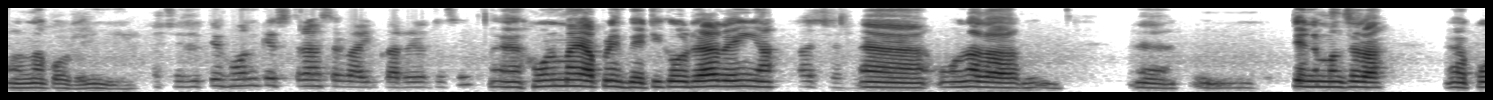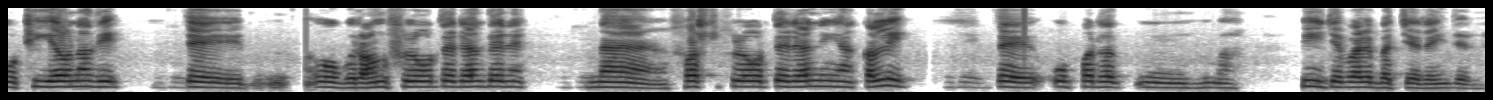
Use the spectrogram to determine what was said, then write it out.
ਉਹਨਾਂ ਕੋਲ ਰਹਿੰਦੀ ਆ। ਅੱਛਾ ਜੀ ਤੇ ਹੁਣ ਕਿਸ ਤਰ੍ਹਾਂ ਸਰਵਾਈਵ ਕਰ ਰਹੇ ਹੋ ਤੁਸੀਂ? ਅਹ ਹੁਣ ਮੈਂ ਆਪਣੀ ਬੇਟੀ ਕੋਲ ਰਹਿ ਰਹੀ ਆ। ਅੱਛਾ ਜੀ। ਉਹਨਾਂ ਦਾ ਅਹ, ਤਿੰਨ ਮੰਜ਼ਲਾ ਅਹ, ਕੋਠੀ ਹੈ ਉਹਨਾਂ ਦੀ ਜੀ, ਤੇ ਉਹ ਗਰਾਊਂਡ ਫਲੋਰ ਤੇ ਰਹਿੰਦੇ ਨੇ। ਜੀ, ਮੈਂ ਫਸਟ ਫਲੋਰ ਤੇ ਰਹਿੰਦੀ ਆ ਕੱਲੀ ਤੇ ਉੱਪਰ ਪੀਜੇ ਵਾਲੇ ਬੱਚੇ ਰਹਿੰਦੇ ਨੇ।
